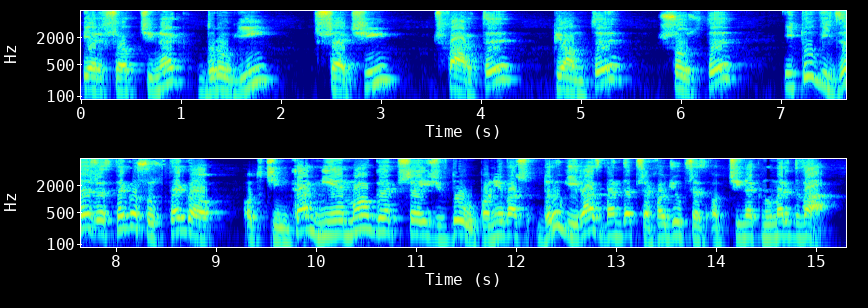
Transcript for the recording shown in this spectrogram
Pierwszy odcinek, drugi, trzeci, czwarty, piąty, szósty. I tu widzę, że z tego szóstego odcinka nie mogę przejść w dół, ponieważ drugi raz będę przechodził przez odcinek numer dwa.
